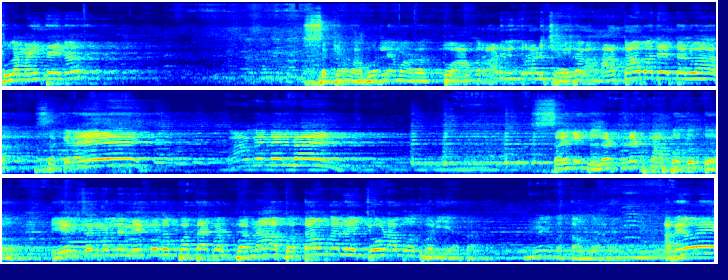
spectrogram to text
तुला माहीत आहे ना? सख्या घाबरल्या महाराज. तू आकराड विक्राड चेहरा हातामध्ये तलवार. सखे बहन सैनिक लटलट कापत होत. एक जण म्हणले मे को तो पता है पर बना बताऊंगा नहीं? जोड़ा बहुत बढ़िया था नहीं बताऊंगा अबे ओए!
